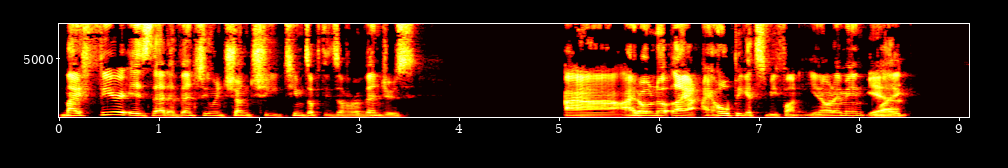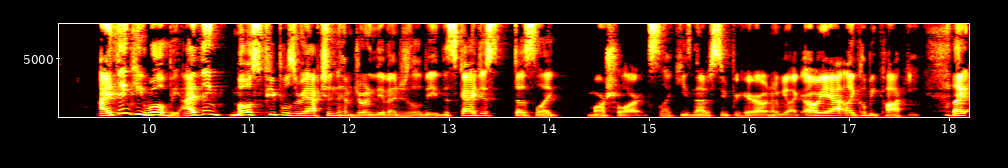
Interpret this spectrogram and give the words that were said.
My fear is that eventually when Shang-Chi teams up with these other Avengers, uh, I don't know. Like, I hope he gets to be funny. You know what I mean? Yeah. Like, I think he will be. I think most people's reaction to him joining the Avengers will be this guy just does like martial arts. Like, he's not a superhero. And he'll be like, oh yeah, like he'll be cocky. Like,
